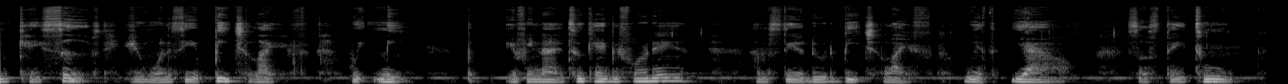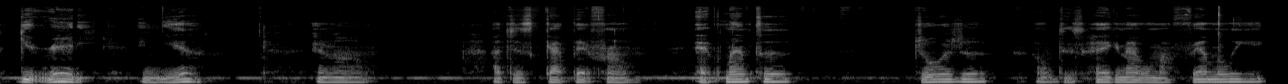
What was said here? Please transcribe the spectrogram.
2K subs if you want to see a beach life with me. But if you're not at 2K before then, I'm still do the beach life with y'all. So stay tuned, get ready, and yeah. And um, I just got back from Atlanta, Georgia. I was just hanging out with my family.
